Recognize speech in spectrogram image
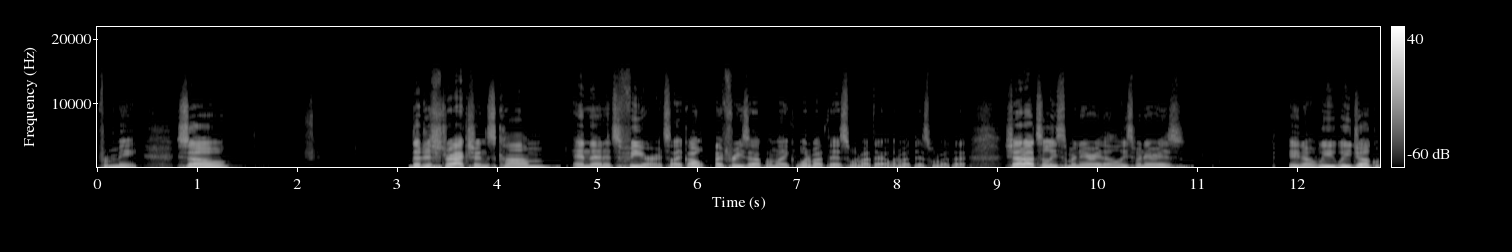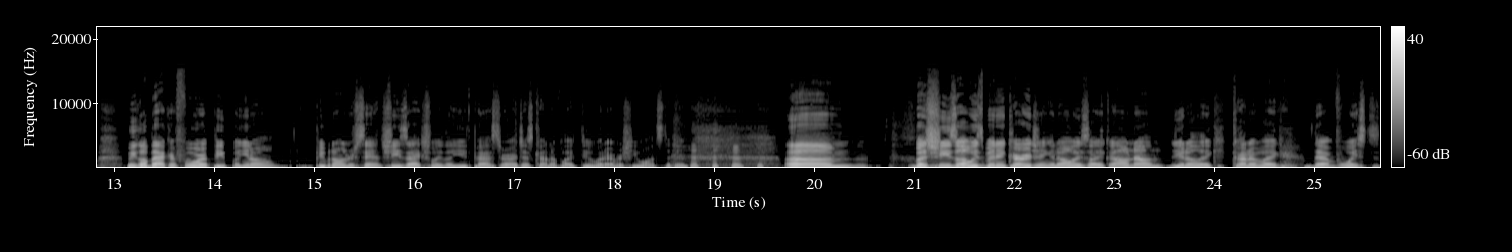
for me. So the distractions come and then it's fear. It's like, oh, I freeze up. I'm like, what about this? What about that? What about this? What about that? Shout out to Lisa Maneri though. Lisa Maneri is, you know, we we joke, we go back and forth. People, you know, people don't understand. She's actually the youth pastor. I just kind of like do whatever she wants to do. um, but she's always been encouraging and always like, oh no, you know, like kind of like that voice to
